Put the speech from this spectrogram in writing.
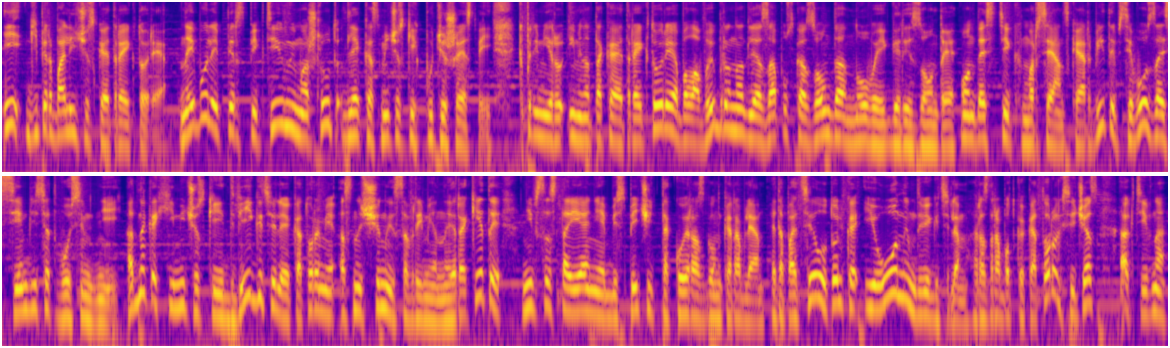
и гиперболическая траектория. Наиболее перспективный маршрут для космических путешествий. К примеру, именно такая траектория была выбрана для запуска зонда «Новые горизонты». Он достиг марсианской орбиты всего за 78 дней. Однако химические двигатели, которыми оснащены современные ракеты, не в состоянии обеспечить такой разгон корабля. Это под силу только ионным двигателям, разработка которых сейчас активно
